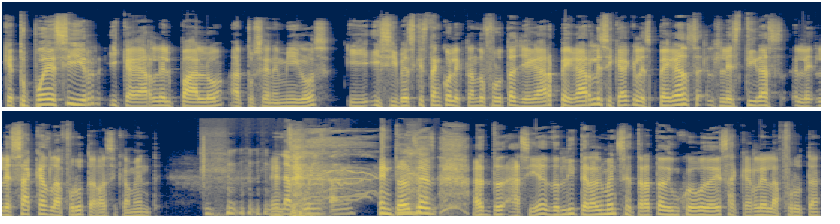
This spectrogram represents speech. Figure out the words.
Que tú puedes ir y cagarle el palo a tus enemigos. Y, y si ves que están colectando frutas, llegar, pegarles y cada que les pegas, les tiras, le- les sacas la fruta, básicamente. la pulpa. Entonces, así es, literalmente se trata de un juego de sacarle la fruta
